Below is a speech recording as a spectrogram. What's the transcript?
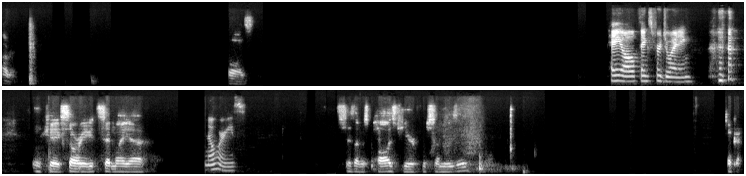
All right. Pause. Hey y'all, thanks for joining. okay, sorry, it said my uh no worries. It says I was paused here for some reason. Okay.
